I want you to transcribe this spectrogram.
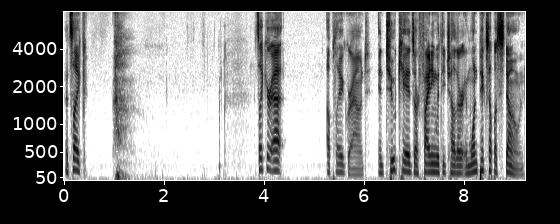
It's like it's like you're at a playground and two kids are fighting with each other and one picks up a stone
